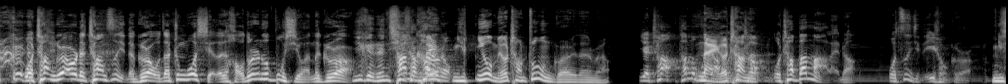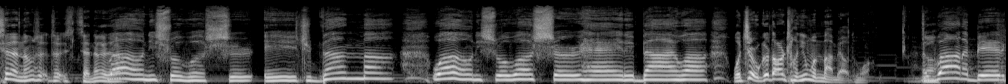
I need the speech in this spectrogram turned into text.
我唱歌，我得唱自己的歌，我在中国写的好多人都不喜欢的歌，你给人妻他们唱歌看你你有没有唱中文歌在那边？也唱，他们哪个唱的我唱斑马来着，我自己的一首歌。你现在能是这简单给大家？哇，你说我是一只斑马，哇哦，你说我是黑的白花。我这首歌当时唱英文版比较多。I wanna be the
